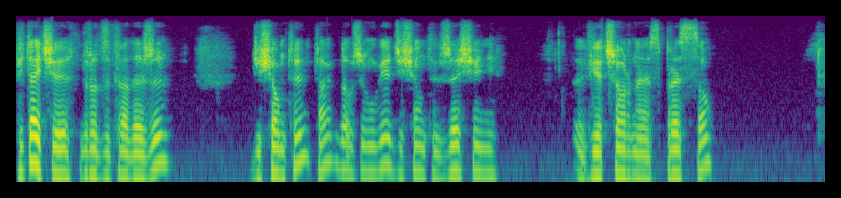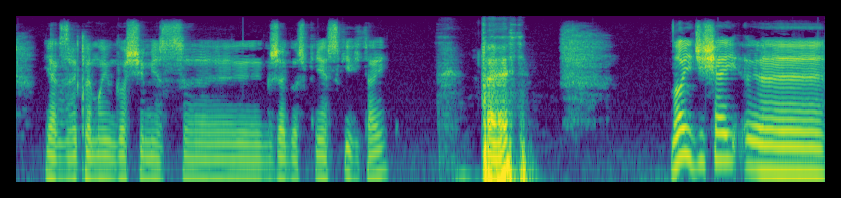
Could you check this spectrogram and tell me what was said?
Witajcie drodzy traderzy. 10, tak? Dobrze mówię? 10 wrzesień, wieczorne espresso. Jak zwykle moim gościem jest e, Grzegorz Pniewski. Witaj. Cześć. No i dzisiaj, yy,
